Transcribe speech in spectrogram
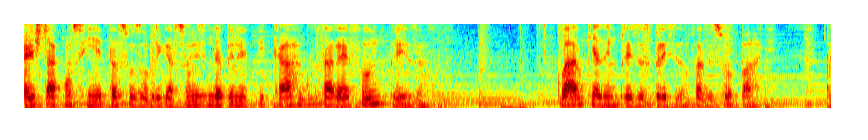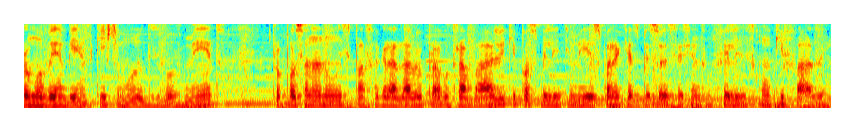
é estar consciente das suas obrigações, independente de cargo, tarefa ou empresa. Claro que as empresas precisam fazer sua parte, promover ambientes que estimulem o desenvolvimento, proporcionando um espaço agradável para o trabalho e que possibilite meios para que as pessoas se sintam felizes com o que fazem.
